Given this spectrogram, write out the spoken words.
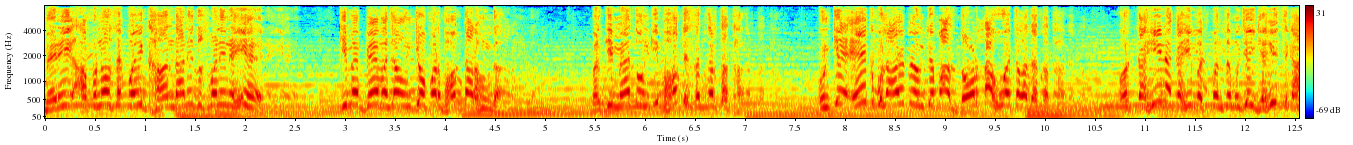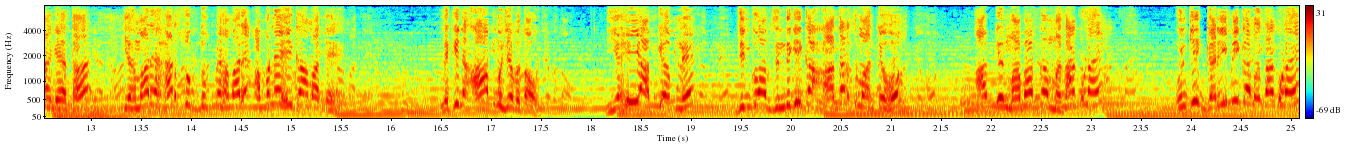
मेरी अपनों से कोई खानदानी दुश्मनी नहीं है कि मैं बेवजह उनके ऊपर भौंकता रहूँगा। बल्कि मैं तो उनकी बहुत इज़्ज़त करता था। उनके एक बुलावे पे उनके पास दौड़ता हुआ चला जाता था। और कहीं ना कहीं बचपन से मुझे यही सिखाया गया था कि हमारे हर सुख दुख में हमारे अपने ही काम आते हैं। लेकिन आप मुझे बताओ, यही आपके अपने, जिनको आप ज़िंदगी का आदर्श मानते हो, आपके माँ बाप का मज़ाक उड़ाए, उनकी गरीबी का मज़ाक उड़ाए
